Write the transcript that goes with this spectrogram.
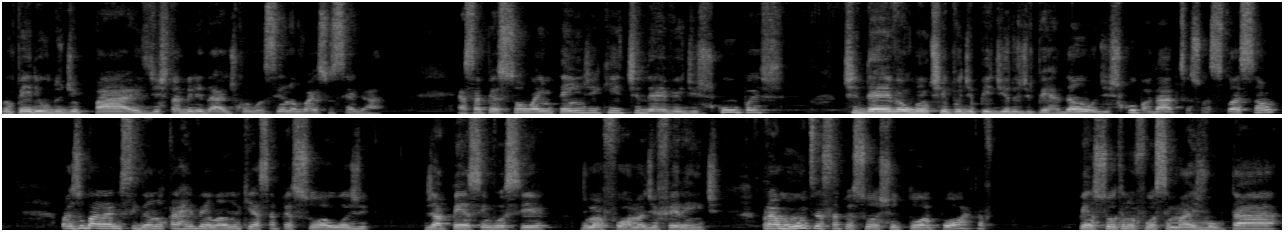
um período de paz, de estabilidade com você, não vai sossegar. Essa pessoa entende que te deve desculpas, te deve algum tipo de pedido de perdão ou desculpa, adapte a sua situação, mas o baralho cigano está revelando que essa pessoa hoje já pensa em você de uma forma diferente. Para muitos, essa pessoa chutou a porta, pensou que não fosse mais voltar,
